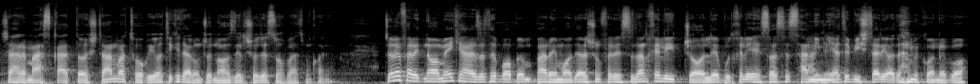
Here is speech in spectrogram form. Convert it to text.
شهر مسقط داشتن و توقیاتی که در اونجا نازل شده صحبت می‌کنیم. جان فرید نامه‌ای که حضرت باب برای مادرشون فرستادن خیلی جالب بود خیلی احساس صمیمیت بیشتری آدم می‌کنه با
